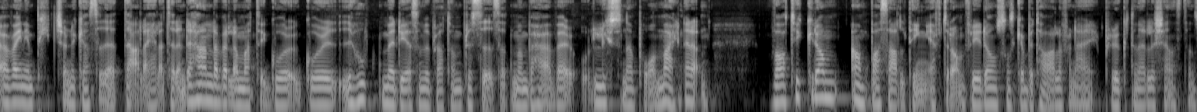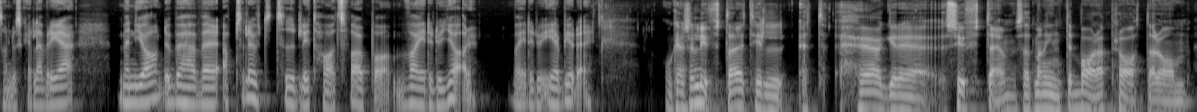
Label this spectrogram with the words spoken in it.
öva in en pitch som du kan säga till alla hela tiden. Det handlar väl om att det går, går ihop med det som vi pratade om precis, att man behöver lyssna på marknaden. Vad tycker de? Anpassa allting efter dem, för det är de som ska betala för den här produkten eller tjänsten som du ska leverera. Men ja, du behöver absolut tydligt ha ett svar på vad är det du gör? Vad är det du erbjuder? Och kanske lyfta det till ett högre syfte så att man inte bara pratar om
